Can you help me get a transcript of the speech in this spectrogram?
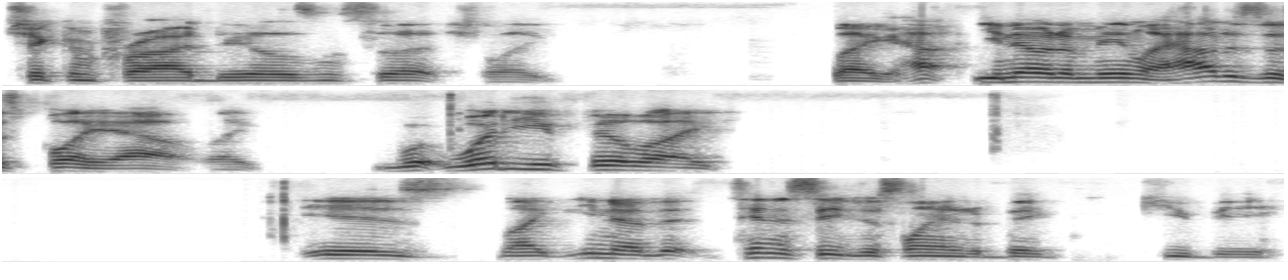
chicken fried deals and such, like, like how, you know what I mean? Like, how does this play out? Like, what what do you feel like is like you know that Tennessee just landed a big QB.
